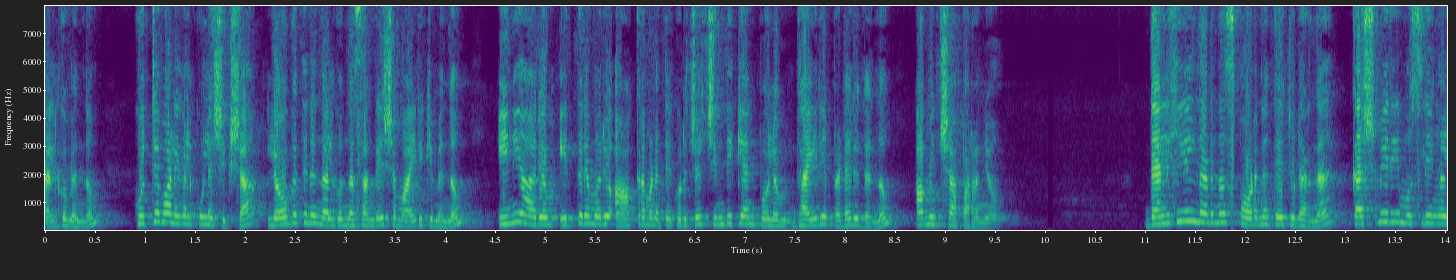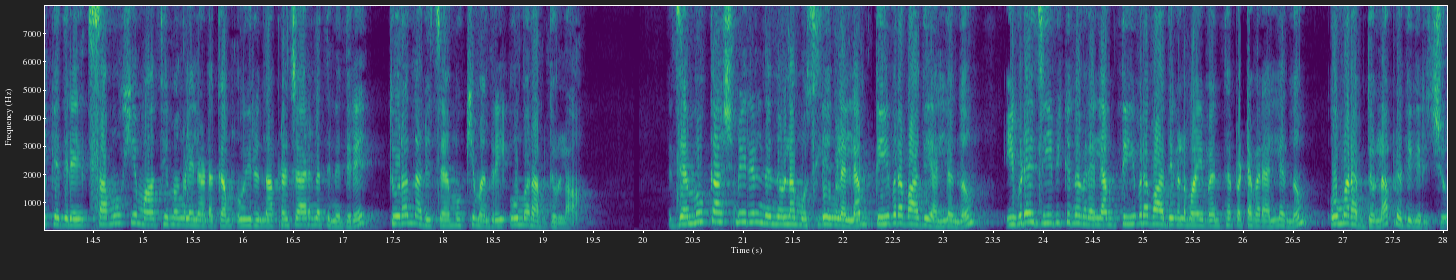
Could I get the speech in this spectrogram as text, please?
നൽകുമെന്നും കുറ്റവാളികൾക്കുള്ള ശിക്ഷ ലോകത്തിന് നൽകുന്ന സന്ദേശമായിരിക്കുമെന്നും ഇനി ആരും ഇത്തരമൊരു ആക്രമണത്തെക്കുറിച്ച് ചിന്തിക്കാൻ പോലും ധൈര്യപ്പെടരുതെന്നും അമിത്ഷാ പറഞ്ഞു. ഡൽഹിയിൽ നടന്ന സ്ഫോടനത്തെ തുടർന്ന് കശ്മീരി മുസ്ലിങ്ങൾക്കെതിരെ സാമൂഹ്യ മാധ്യമങ്ങളിലടക്കം ഉയരുന്ന പ്രചാരണത്തിനെതിരെ തുറന്നടിച്ച് മുഖ്യമന്ത്രി ഉമർ അബ്ദുള്ള. ജമ്മു കാശ്മീരിൽ നിന്നുള്ള മുസ്ലിങ്ങളെല്ലാം തീവ്രവാദിയല്ലെന്നും ഇവിടെ ജീവിക്കുന്നവരെല്ലാം തീവ്രവാദികളുമായി ബന്ധപ്പെട്ടവരല്ലെന്നും ഉമർ അബ്ദുള്ള പ്രതികരിച്ചു.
